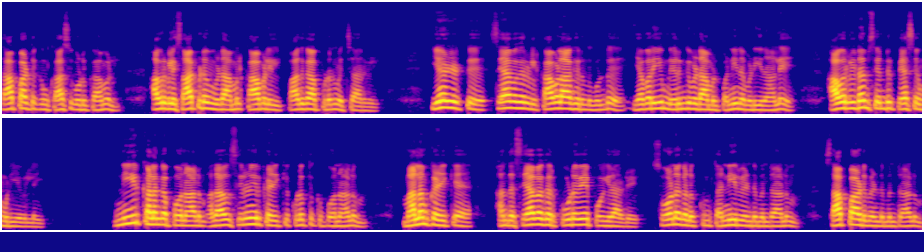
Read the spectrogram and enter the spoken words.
சாப்பாட்டுக்கும் காசு கொடுக்காமல் அவர்களை சாப்பிடவும் விடாமல் காவலில் பாதுகாப்புடன் வச்சார்கள். ஏழு எட்டு சேவகர்கள் காவலாக இருந்து கொண்டு எவரையும் நெருங்கி விடாமல் பண்ணினபடியினாலே அவர்களிடம் சென்று பேச முடியவில்லை. நீர் கலங்க போனாலும் அதாவது சிறுநீர் கழிக்க குளத்துக்கு போனாலும் மலம் கழிக்க அந்த சேவகர் கூடவே போகிறார்கள். சோனகனுக்கும் தண்ணீர் வேண்டுமென்றாலும் சாப்பாடு வேண்டுமென்றாலும்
